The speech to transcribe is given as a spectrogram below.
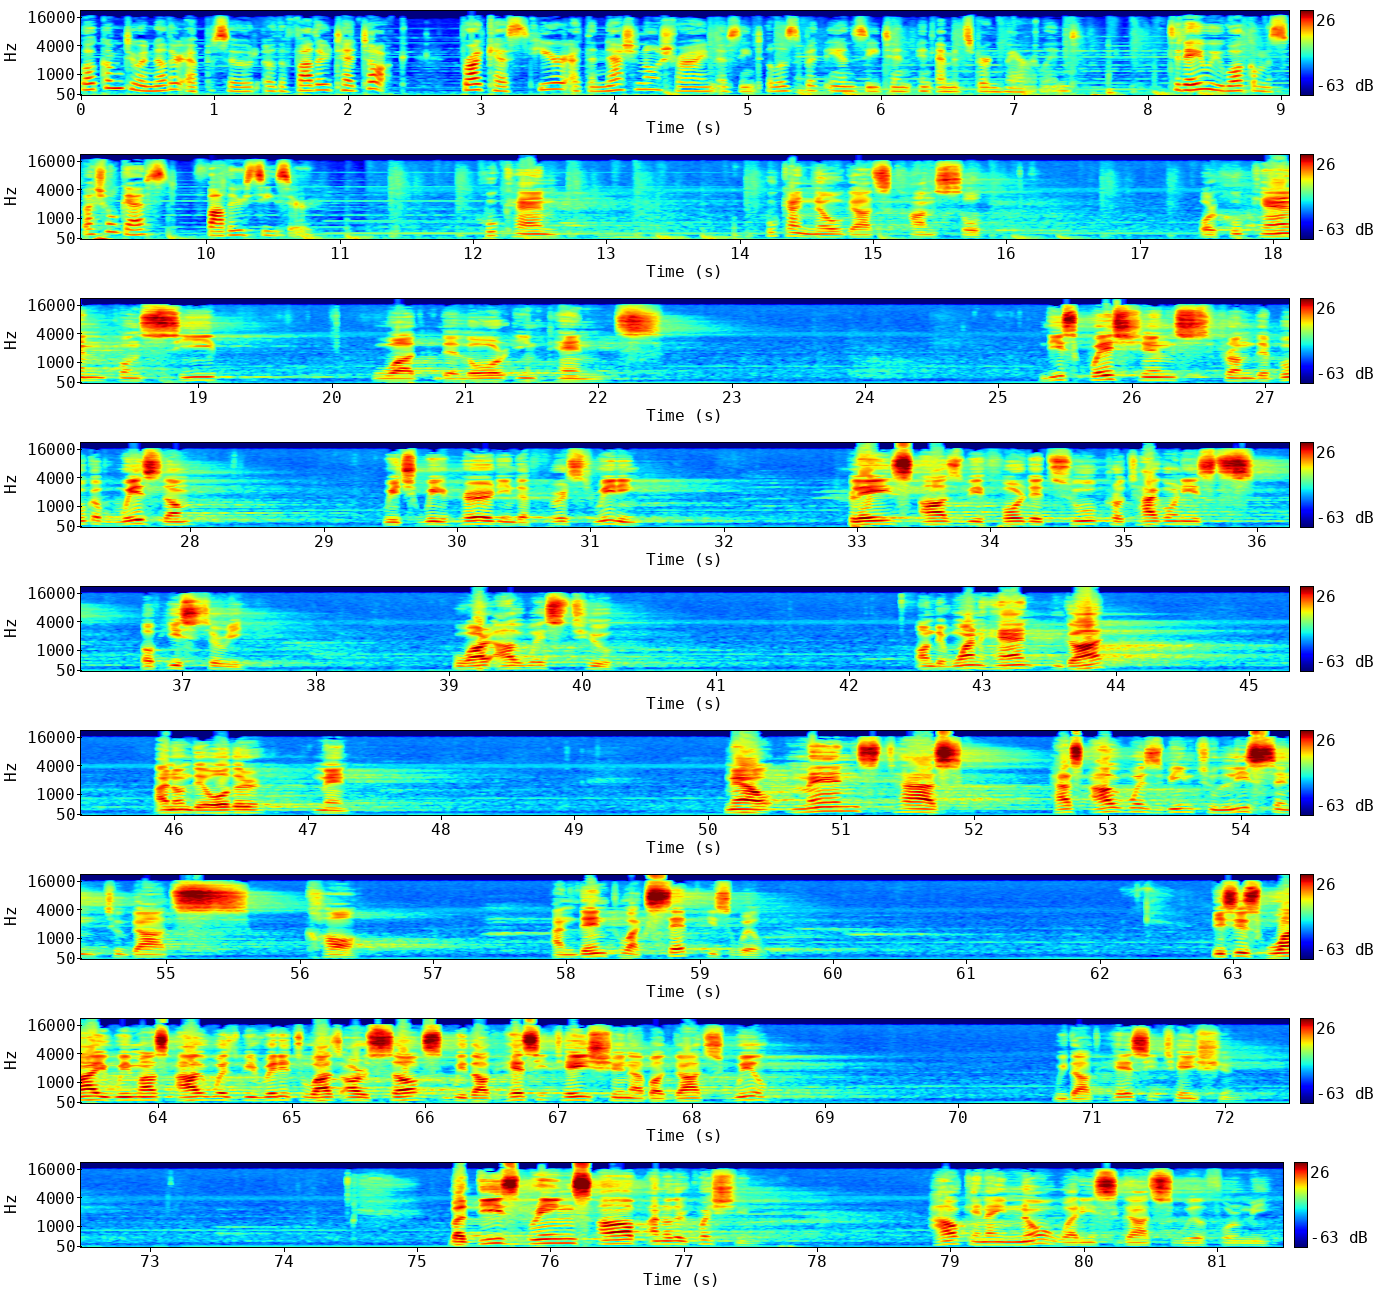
Welcome to another episode of the Father Ted Talk, broadcast here at the National Shrine of St. Elizabeth Ann Seton in Emmitsburg, Maryland. Today we welcome a special guest, Father Caesar. Who can who can know God's counsel or who can conceive what the Lord intends? These questions from the book of wisdom which we heard in the first reading, place us before the two protagonists of history, who are always two. On the one hand, God, and on the other, men. Now, man's task has always been to listen to God's call and then to accept His will. This is why we must always be ready to ask ourselves without hesitation about God's will. Without hesitation. But this brings up another question How can I know what is God's will for me?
